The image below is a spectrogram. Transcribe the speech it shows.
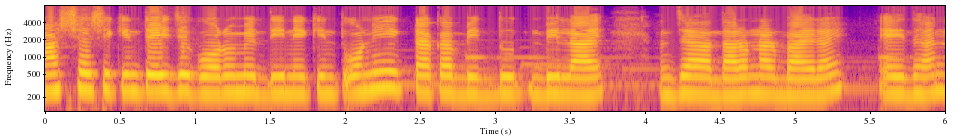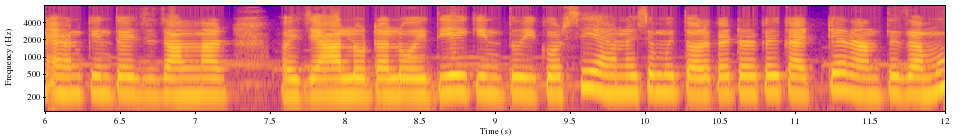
মাস শেষে কিন্তু এই যে গরমের দিনে কিন্তু অনেক টাকা বিদ্যুৎ বিল আয়, যা ধারণার বাইরায় এই ধান, এখন কিন্তু ওই যে জানলার ওই যে আলো টালো ওই দিয়েই কিন্তু ই করছি। এখন হয়েছে মুই তরকারি টরকারি কাটতে রানতে যামু।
